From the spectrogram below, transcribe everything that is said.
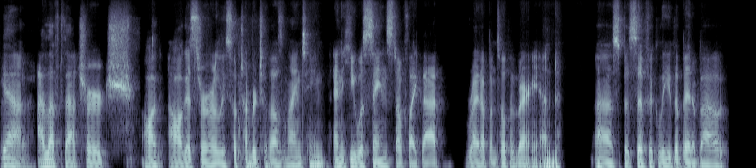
Yeah, I left that church August or early September 2019, and he was saying stuff like that right up until the very end. Uh, specifically, the bit about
